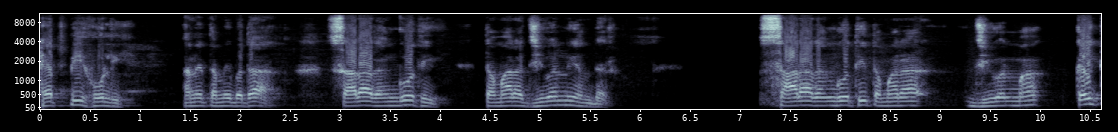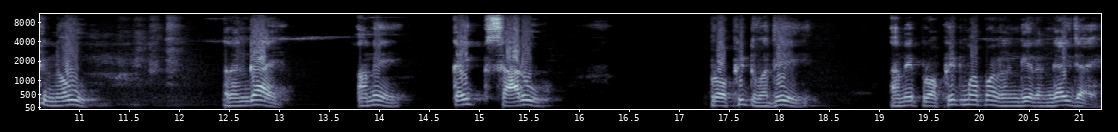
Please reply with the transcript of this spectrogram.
હેપી હોલી અને તમે બધા સારા રંગોથી તમારા જીવનની અંદર, સારા રંગોથી તમારા જીવનમાં કંઈક નવું રંગાય અને કંઈક સારું પ્રોફિટ વધે અને પ્રોફિટમાં પણ રંગે રંગાઈ જાય,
